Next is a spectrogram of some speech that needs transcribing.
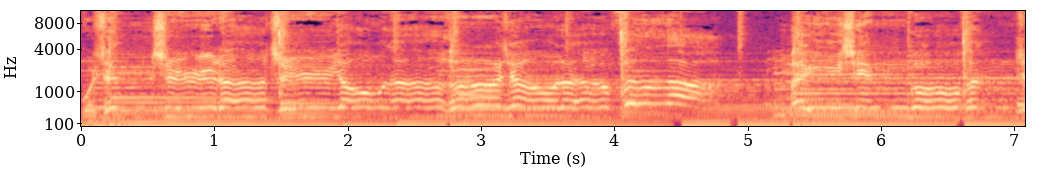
我认识的只有那喝酒的分了，没见过分手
